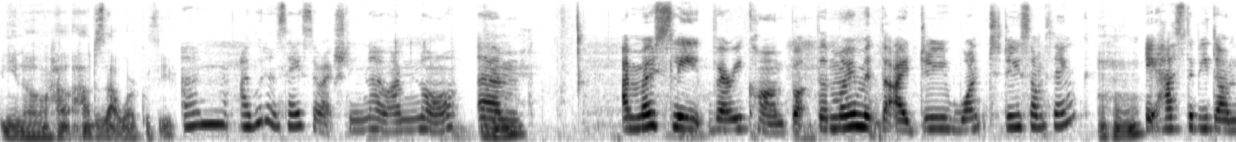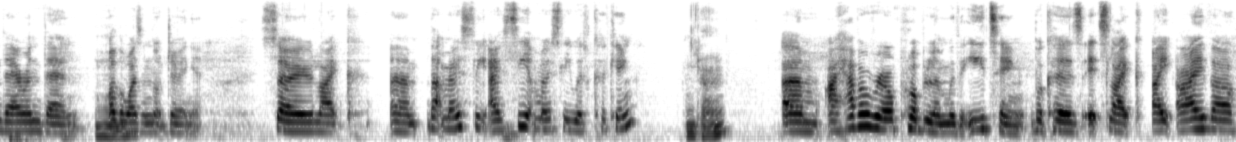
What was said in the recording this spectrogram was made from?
You know, how how does that work with you? Um, I wouldn't say so actually. No, I'm not. Um, I'm mostly very calm, but the moment that I do want to do something, it has to be done there and then. Otherwise, I'm not doing it. So, like, um, that mostly I see it mostly with cooking. Okay. Um, I have a real problem with eating because it's like I either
